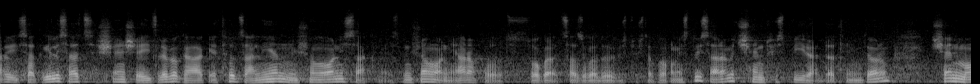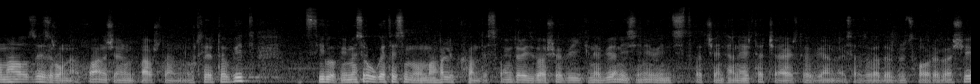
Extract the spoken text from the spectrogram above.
არის ადგილი, სადაც შენ შეიძლება გააკეთო ძალიან მნიშვნელოვანი საქმე. მნიშვნელოვანი არა მხოლოდ ზოგადად საზოგადოებისთვის და ქვეყნისთვის, არამედ შენთვის პირადად, იმიტომ რომ შენ მომავალზე ზრუნავ, ხო? ანუ შენ ბავშვთან ურთიერთობით ვცდილობ იმას, რომ უკეთესი მომავალი გქონდეს. ხო, იმიტომ რომ ეს ბავშვები იქნებიან ისინი, ვინც თქვა ჩვენთან ერთად ჩაერთვებიან საზოგადოებრივ ცხოვრებაში.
